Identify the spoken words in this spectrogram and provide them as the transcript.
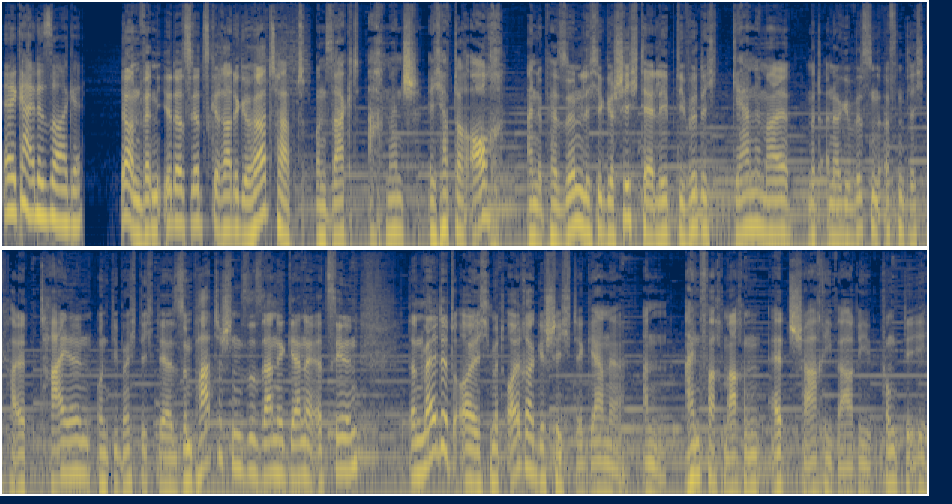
äh, keine Sorge. Ja, und wenn ihr das jetzt gerade gehört habt und sagt, ach Mensch, ich habe doch auch eine persönliche Geschichte erlebt, die würde ich gerne mal mit einer gewissen Öffentlichkeit teilen und die möchte ich der sympathischen Susanne gerne erzählen, dann meldet euch mit eurer Geschichte gerne an einfachmachen@charivari.de.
